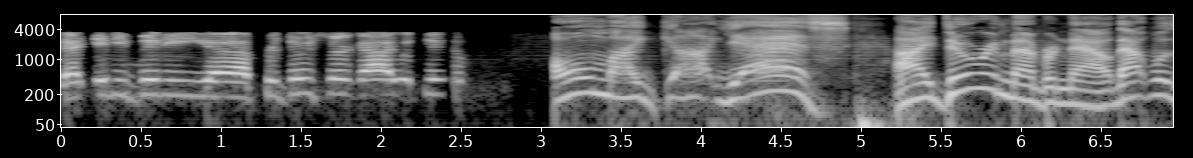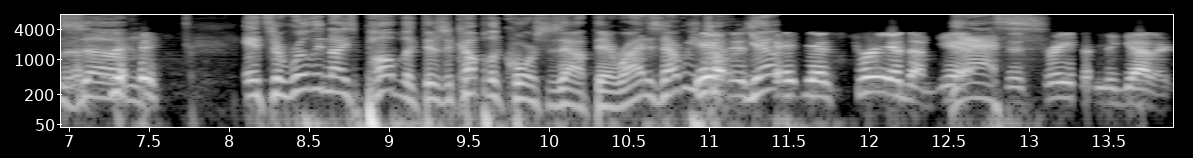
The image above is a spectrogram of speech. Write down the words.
that itty bitty uh, producer guy with you. Oh my God! Yes, I do remember now. That was. Um, it's a really nice public. There's a couple of courses out there, right? Is that what you Yeah, there's, Yep. there's three of them. Yeah, Yes. there's three of them together.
